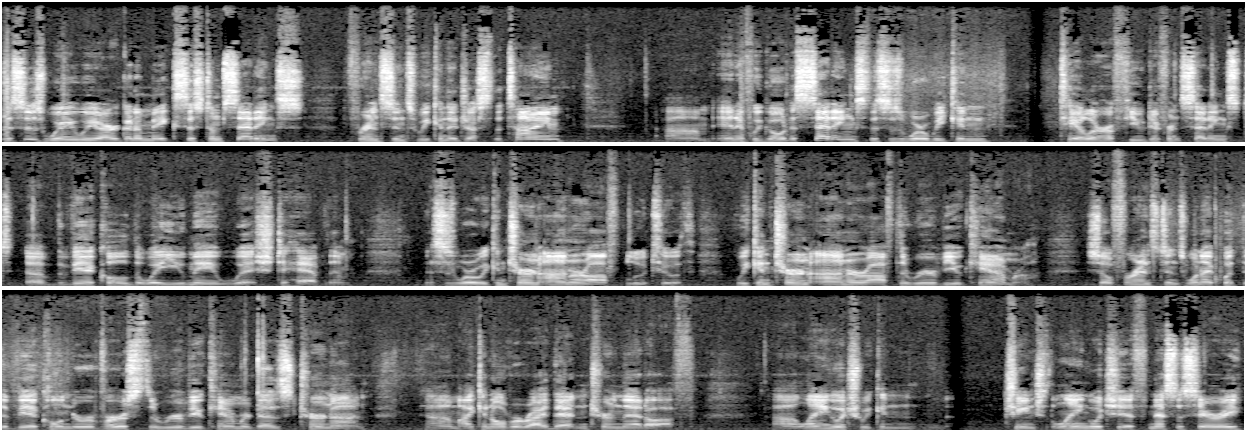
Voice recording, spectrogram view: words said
this is where we are going to make system settings. For instance, we can adjust the time. Um, and if we go to settings, this is where we can tailor a few different settings of the vehicle the way you may wish to have them. This is where we can turn on or off Bluetooth. We can turn on or off the rear view camera. So for instance, when I put the vehicle into reverse, the rear view camera does turn on. Um, I can override that and turn that off. Uh, language, we can change the language if necessary.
